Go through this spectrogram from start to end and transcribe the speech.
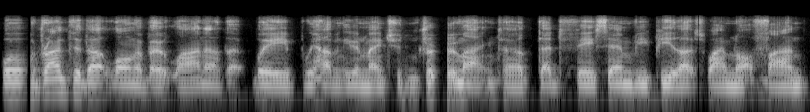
well, we've ranted that long about Lana that we we haven't even mentioned Drew McIntyre did face MVP. That's why I'm not a fan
